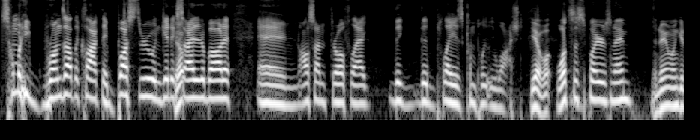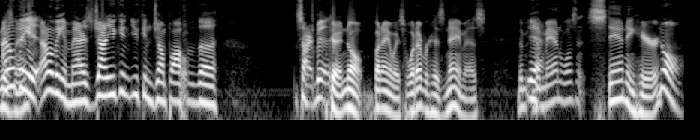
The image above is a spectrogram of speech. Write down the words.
somebody runs out the clock, they bust through and get excited about it, and all of a sudden throw a flag. The the play is completely washed. Yeah. What, what's this player's name? Did anyone get his I don't name? think it. I don't think it matters, John. You can you can jump off of the. Sorry, but okay. No. But anyways, whatever his name is, the, Yeah. the man wasn't standing here no,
